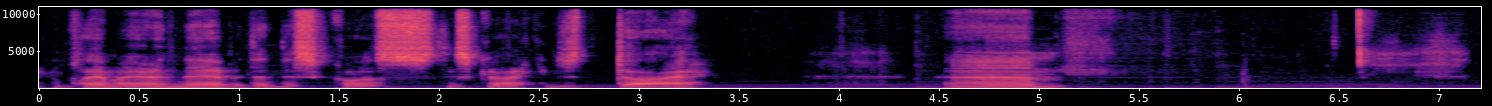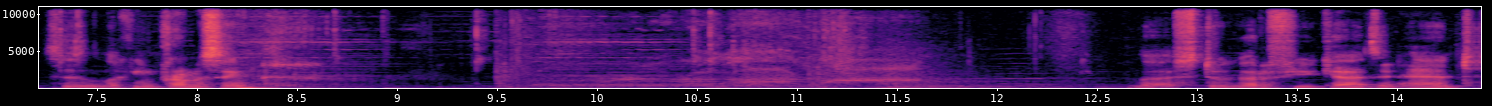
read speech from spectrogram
I can play my own there, but then this of course this guy can just die. Um this isn't looking promising. Though I've still got a few cards in hand.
